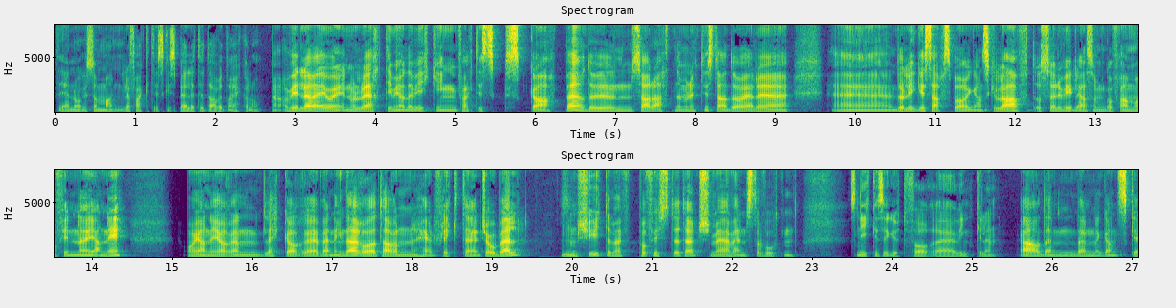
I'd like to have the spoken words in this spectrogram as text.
det, er noe som mangler faktisk i spillet til David Brekalo. Ja, og Villar er jo involvert i mye av det Viking faktisk skaper. og Du sa det 18. minutt i stad. Da er det eh, Da ligger Sarpsborg ganske lavt, og så er det Viljar som går fram og finner Janni. Og Janni gjør en lekker eh, vending der og tar en helflikk til Joe Bell som Mm. skyter med, på første touch med venstrefoten. Sniker seg utfor eh, vinkelen. Ja, den, den er ganske,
